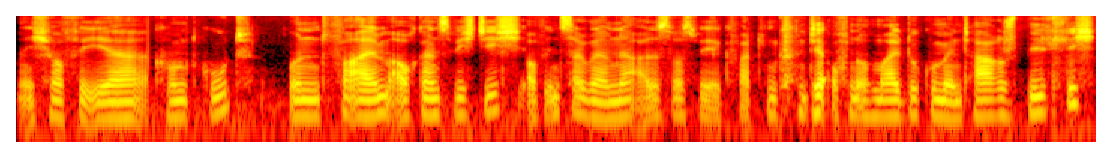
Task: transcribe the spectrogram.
Ich hoffe, ihr kommt gut. Und vor allem auch ganz wichtig, auf Instagram, ne, alles, was wir hier quatschen, könnt ihr auch nochmal dokumentarisch, bildlich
